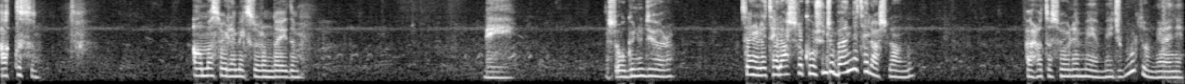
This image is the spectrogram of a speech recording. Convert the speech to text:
Haklısın. Ama söylemek zorundaydım. Neyi? İşte o günü diyorum. Sen öyle telaşla koşunca ben de telaşlandım. Ferhat'a söylemeye mecburdum yani.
